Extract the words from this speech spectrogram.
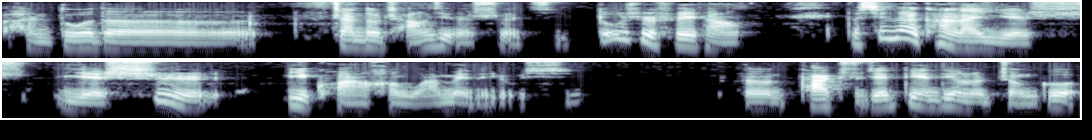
很多的。战斗场景的设计都是非常，到现在看来也是也是一款很完美的游戏。嗯，它直接奠定了整个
